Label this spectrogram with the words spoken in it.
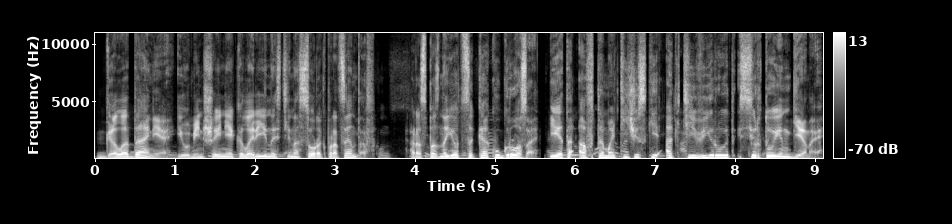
Голодание и уменьшение калорийности на 40% распознается как угроза, и это автоматически активирует сиртуин-гены.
